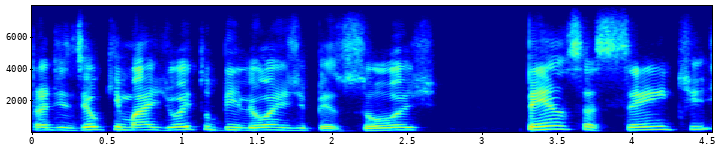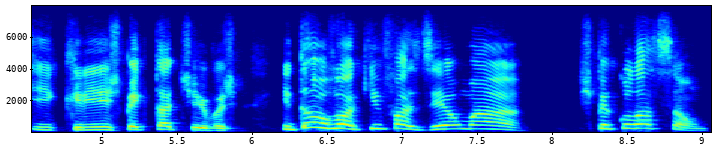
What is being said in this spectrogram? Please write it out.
para dizer o que mais de 8 bilhões de pessoas pensa, sente e cria expectativas. Então, eu vou aqui fazer uma especulação.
